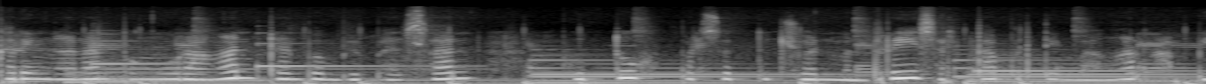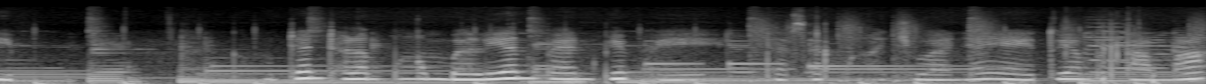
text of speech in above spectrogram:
keringanan pengurangan dan pembebasan butuh persetujuan menteri serta pertimbangan APIP. Kemudian dalam pengembalian PNBP, dasar pengajuannya yaitu yang pertama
